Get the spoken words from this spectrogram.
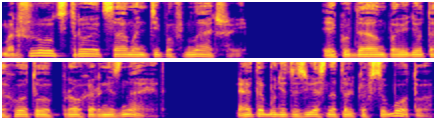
Маршрут строит сам Антипов-младший. И куда он поведет охоту, Прохор не знает. Это будет известно только в субботу.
